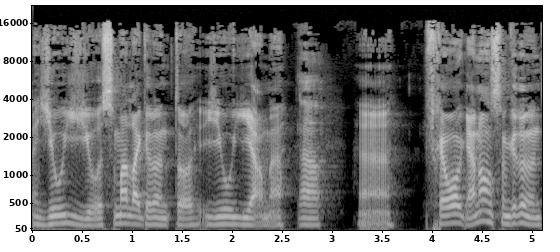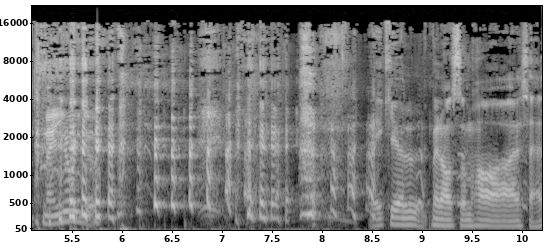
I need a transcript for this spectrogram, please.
jojo som alla går runt och jojar med. Ja. Uh, fråga någon som går runt med en jojo. Det är kul med de som har så här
